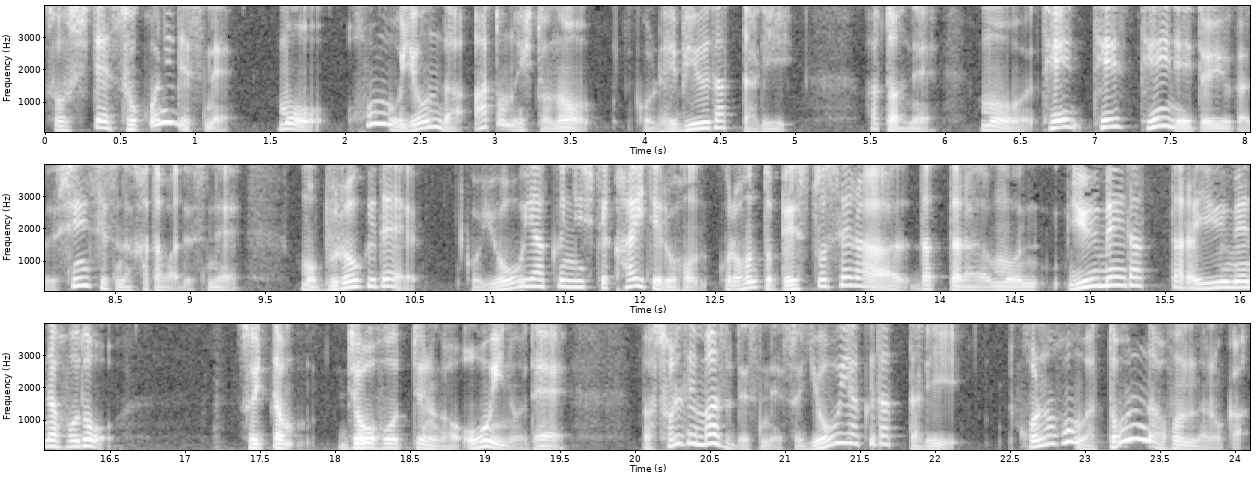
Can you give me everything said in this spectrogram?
そしてそこにですねもう本を読んだ後の人のこうレビューだったりあとはねもう丁寧というか親切な方はですねもうブログでこう要約にして書いてる本これほんとベストセラーだったらもう有名だったら有名なほどそういった情報っていうのが多いので、まあ、それでまずですねそ要約だったりこの本はどんな本なのか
